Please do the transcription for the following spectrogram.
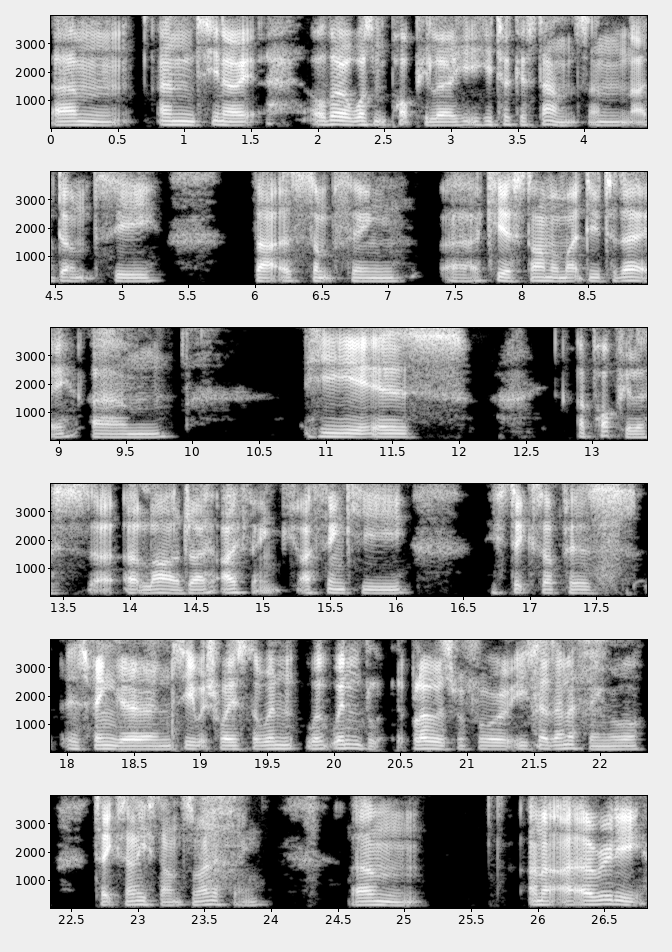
Um, and you know, although it wasn't popular, he, he took a stance, and I don't see that as something uh, Keir Starmer might do today. Um, he is a populist at, at large. I, I, think. I think he he sticks up his his finger and see which ways the wind wind blows before he says anything or takes any stance on anything. Um, and I, I really,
